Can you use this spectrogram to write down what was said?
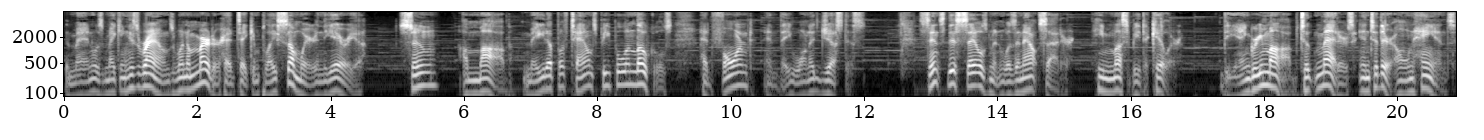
The man was making his rounds when a murder had taken place somewhere in the area. Soon, a mob made up of townspeople and locals had formed and they wanted justice. Since this salesman was an outsider, he must be the killer. The angry mob took matters into their own hands,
